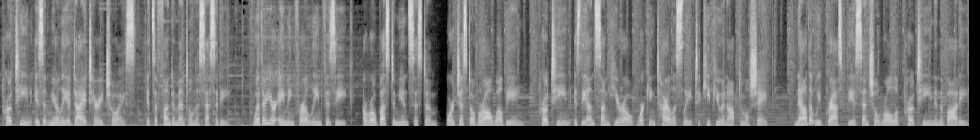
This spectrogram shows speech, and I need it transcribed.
protein isn't merely a dietary choice, it's a fundamental necessity. Whether you're aiming for a lean physique, a robust immune system, or just overall well being, protein is the unsung hero working tirelessly to keep you in optimal shape. Now that we've grasped the essential role of protein in the body,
